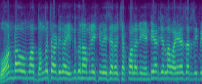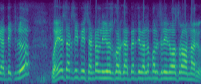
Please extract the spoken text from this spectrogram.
బోండా ఉమా దొంగచాటుగా ఎందుకు నామినేషన్ వేశారో చెప్పాలని ఎన్టీఆర్ జిల్లా వైఎస్ఆర్సీపీ అధ్యక్షులు వైఎస్ఆర్సీపీ సెంట్రల్ నియోజకవర్గ అభ్యర్థి వెల్లంపల్లి శ్రీనివాసరావు అన్నారు.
